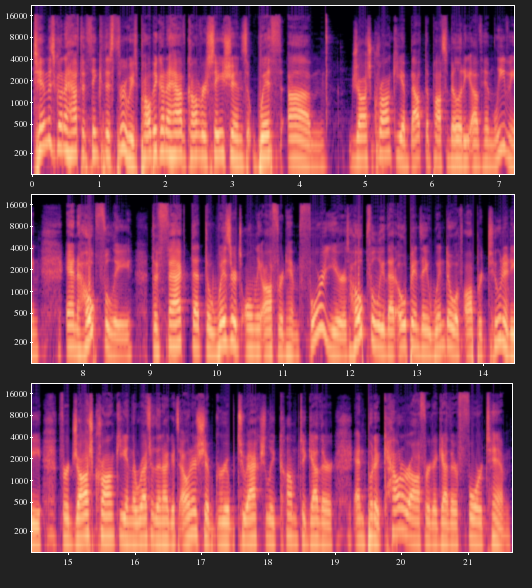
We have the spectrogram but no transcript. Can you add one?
Tim is going to have to think this through. He's probably going to have conversations with um, Josh Kroenke about the possibility of him leaving, and hopefully the fact that the Wizards only offered him four years, hopefully that opens a window of opportunity for Josh Kroenke and the rest of the Nuggets ownership group to actually come together and put a counteroffer together for Tim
